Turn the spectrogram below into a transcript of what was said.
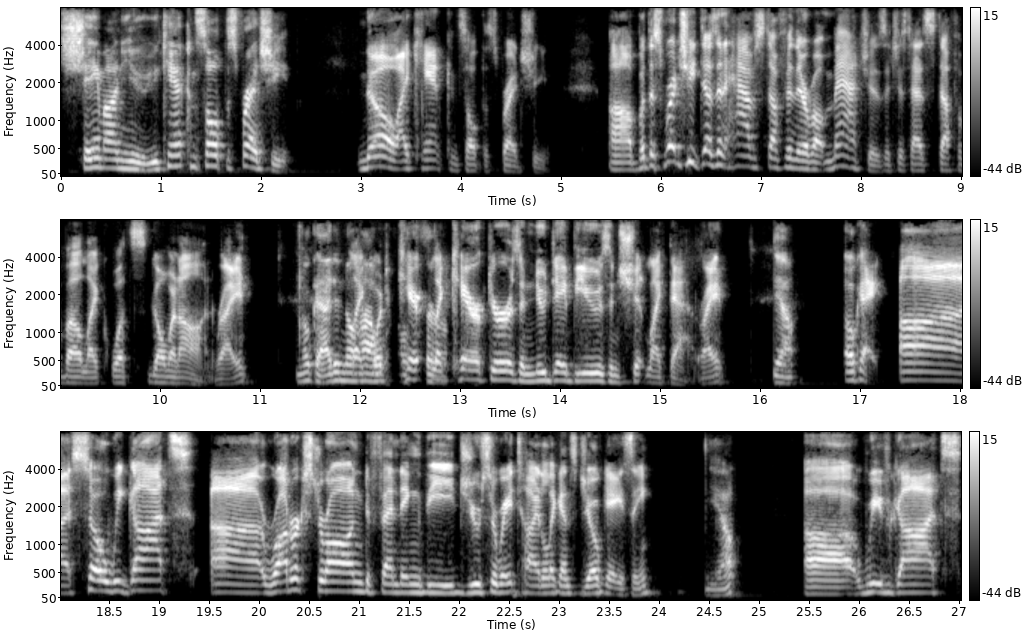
Shame on you. You can't consult the spreadsheet. No, I can't consult the spreadsheet. Uh, but the spreadsheet doesn't have stuff in there about matches. It just has stuff about like what's going on, right? Okay, I didn't know like how. what char- like characters and new debuts and shit like that, right? yeah. Okay. Uh, so we got uh, Roderick Strong defending the Cruiserweight title against Joe Gacy. Yep. Uh, we've got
